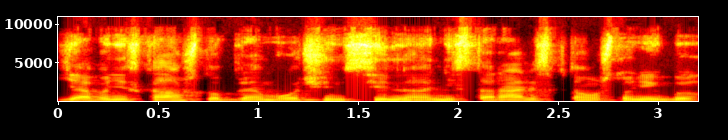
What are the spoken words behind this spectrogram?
Я бы не сказал, что прям очень сильно они старались, потому что у них был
